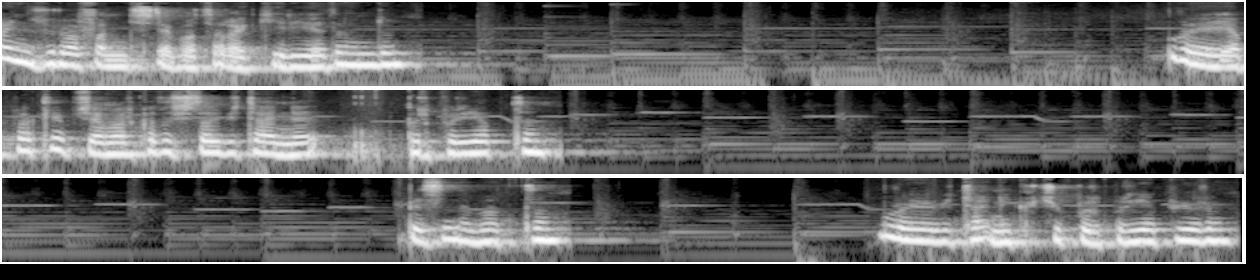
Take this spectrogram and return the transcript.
Aynı zürafanın içine batarak geriye döndüm. Buraya yaprak yapacağım arkadaşlar. Bir tane pırpır yaptım. Tepesine battım. Buraya bir tane küçük pırpır yapıyorum.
